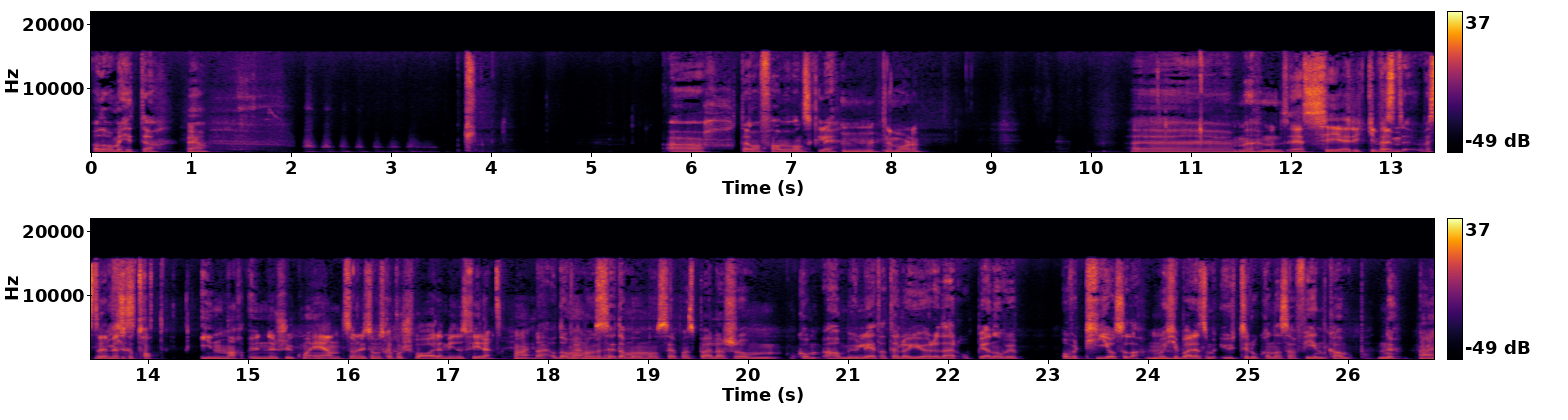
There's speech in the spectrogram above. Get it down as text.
Ja, det var med hit, ja. Ja. Ah, det var faen meg vanskelig. Mm, det var det. Eh, Men, jeg ser ikke hvem, Vest, det- hvem jeg skal tatt inn da, under 7,1, som liksom skal forsvare en minus 4. Nei. Nei, og da må, man se, da må man se på en spiller som kom, har muligheter til å gjøre det her opp igjen over, over tid også, da. Og ikke bare en som utelukkende har fin kamp nå. Nei.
